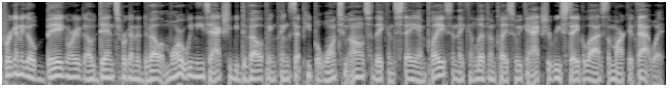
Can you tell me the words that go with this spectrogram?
If we're going to go big and we're going to go dense, we're going to develop more. We need to actually be developing things that people want to own so they can stay in place and they can live in place and we can actually restabilize the market that way.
